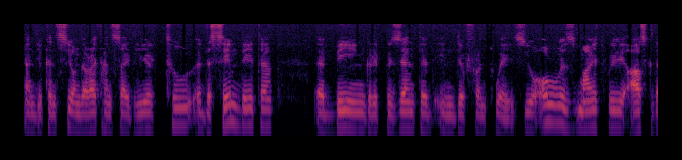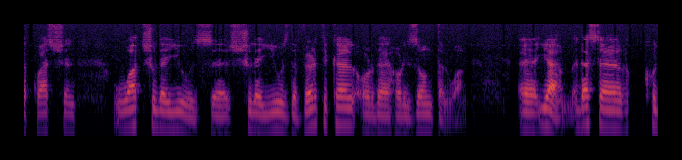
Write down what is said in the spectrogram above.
And you can see on the right hand side here, two, uh, the same data uh, being represented in different ways. You always might really ask the question, what should I use? Uh, should I use the vertical or the horizontal one? Uh, yeah, that's a, could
